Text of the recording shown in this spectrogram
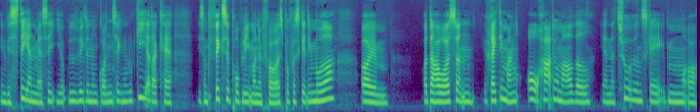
investerer en masse i at udvikle nogle grønne teknologier, der kan ligesom fikse problemerne for os på forskellige måder. Og, øhm, og der har jo også sådan, i rigtig mange år har det jo meget været ja, naturvidenskaben og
